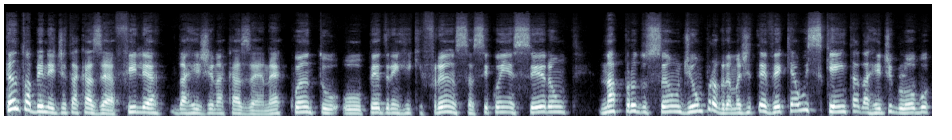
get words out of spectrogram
Tanto a Benedita Casé, a filha da Regina Casé, né, quanto o Pedro Henrique França se conheceram na produção de um programa de TV que é o Esquenta da Rede Globo,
